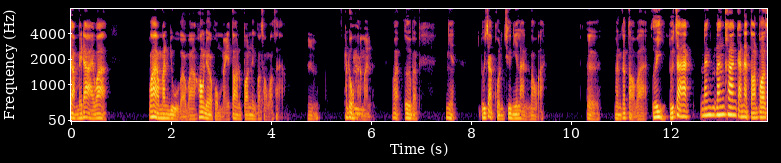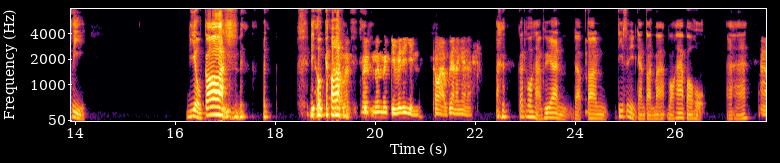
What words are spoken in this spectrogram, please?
จำไม่ได้ว่า ว่ามันอยู่แบบว่าห้องเดียวกับผมไหมตอนปหนึ่งปสองปสามอืมก็โทรหามันว่าแบบเออแบบ เนี่ย รู้จักคนชื่อนิรันด์เปล่าวะเออ มันก็ตอบว่า เอ้ย รู้จักนั่งนั่งข้างกันอะ ตอนปสี่เดี๋ยวก่อน เดี๋ยวก่อนเมื่อเมื่อเมื่อกี้ไม่ได้ยินโทรหาเพื่อนแล้วไงนะ ก็โทรหาเพื่อนแบบตอนที่สนิทกันตอนปห้าปหกอะฮะอ่า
